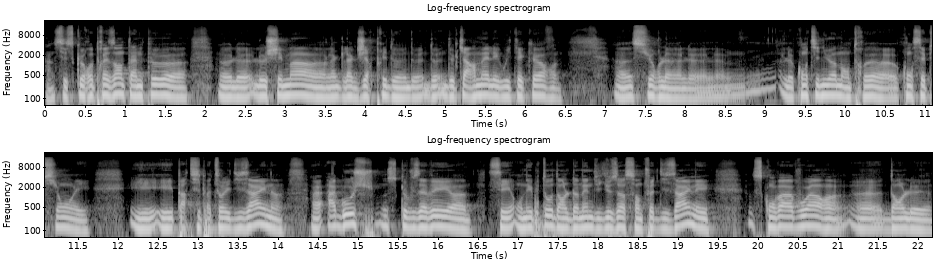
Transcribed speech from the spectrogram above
Hein, c'est ce que représente un peu le, schéma là, que j'ai repris de, de, Carmel et Whitaker sur le, continuum entre conception et, participatory design. Euh, à gauche, ce que vous avez, euh, c'est on est plutôt dans le domaine du user-centered design et ce qu'on va avoir euh, dans le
